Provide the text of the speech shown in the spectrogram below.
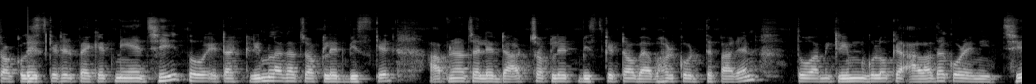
চকলেট বিস্কেটের প্যাকেট নিয়েছি। তো এটা ক্রিম লাগা চকলেট বিস্কিট আপনারা চাইলে ডার্ক চকলেট বিস্কিটটাও ব্যবহার করতে পারেন। তো আমি ক্রিমগুলোকে আলাদা করে নিচ্ছি।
